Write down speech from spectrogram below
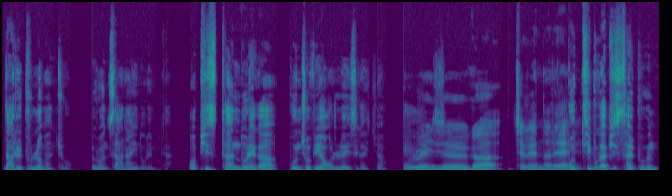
나를 불러만 줘. 요런 사나이 노래입니다. 어, 비슷한 노래가 본조비의 Always가 있죠. Always가 제가 옛날에 모티브가 비슷할 뿐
